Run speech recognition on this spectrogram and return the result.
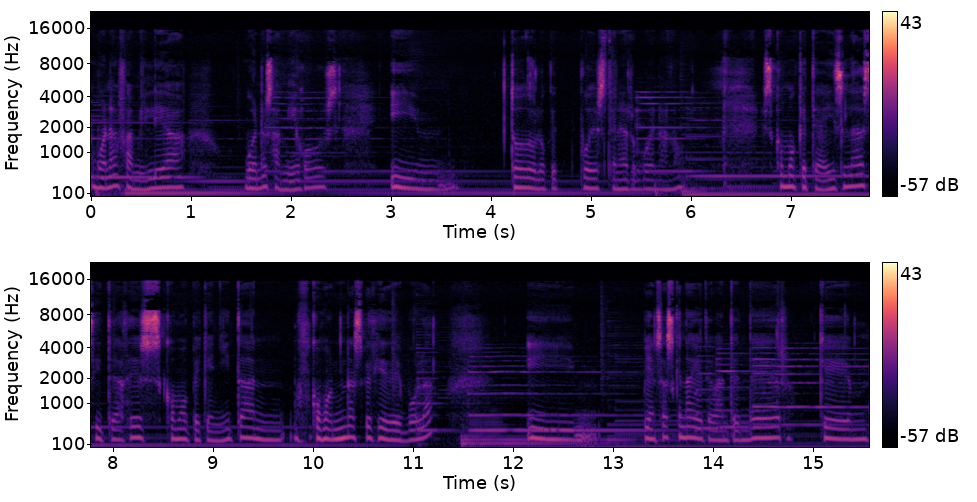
buena familia, buenos amigos y todo lo que puedes tener bueno, ¿no? Es como que te aíslas y te haces como pequeñita, como en una especie de bola y piensas que nadie te va a entender, que,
